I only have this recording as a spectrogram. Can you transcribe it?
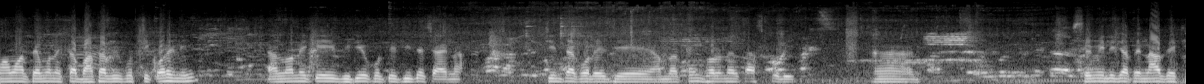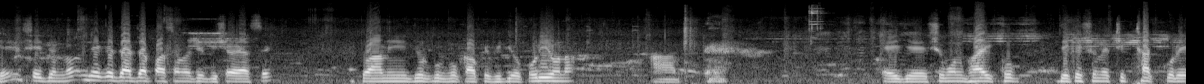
মামার তেমন একটা বাধা বিপত্তি করেনি। কারণ অনেকেই ভিডিও করতে দিতে চায় না। চিন্তা করে যে আমরা কোন ধরনের কাজ করি। ফ্যামিলি যাতে না দেখে, সেই জন্য যার যার পার্সোনালিটির বিষয় আছে। তো আমি জোরপূর্বক কাউকে ভিডিও করিও না। আর এই যে সুমন ভাই খুব দেখে শুনে ঠিকঠাক করে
